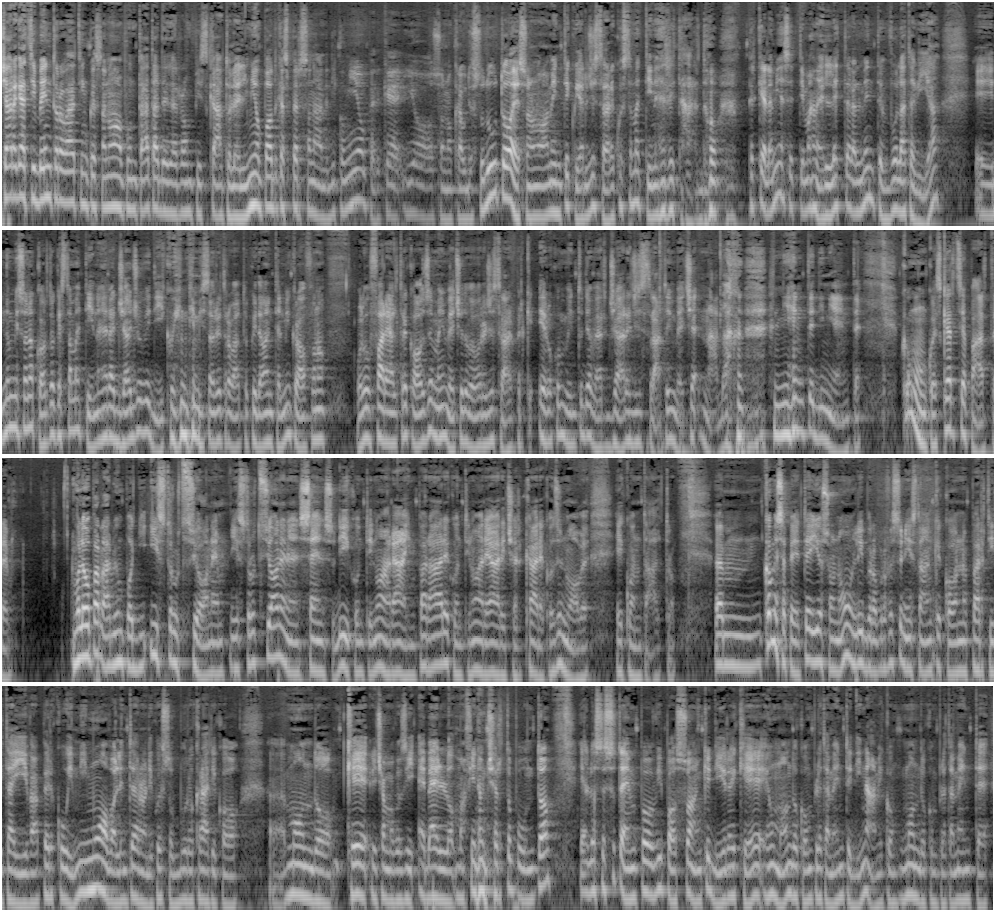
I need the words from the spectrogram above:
Ciao ragazzi, bentrovati in questa nuova puntata del Rompiscatole, il mio podcast personale, dico mio perché io sono Claudio Stoduto e sono nuovamente qui a registrare questa mattina in ritardo perché la mia settimana è letteralmente volata via e non mi sono accorto che stamattina era già giovedì, quindi mi sono ritrovato qui davanti al microfono, volevo fare altre cose ma invece dovevo registrare perché ero convinto di aver già registrato, invece nada, niente di niente. Comunque, scherzi a parte, volevo parlarvi un po' di istruzione. Istruzione nel senso di continuare a imparare, continuare a ricercare cose nuove e quant'altro. Um, come sapete, io sono un libero professionista anche con partita IVA, per cui mi muovo all'interno di questo burocratico uh, mondo che, diciamo così, è bello, ma fino a un certo punto, e allo stesso tempo vi posso anche dire che è un mondo completamente dinamico, un mondo completamente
